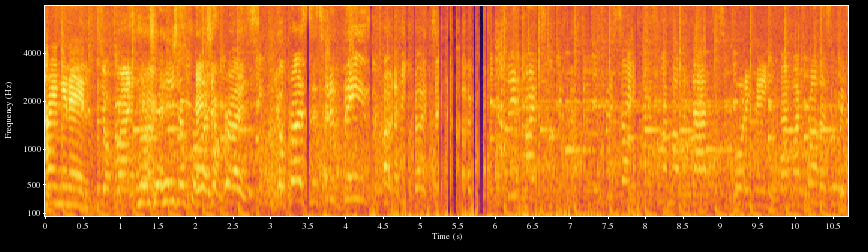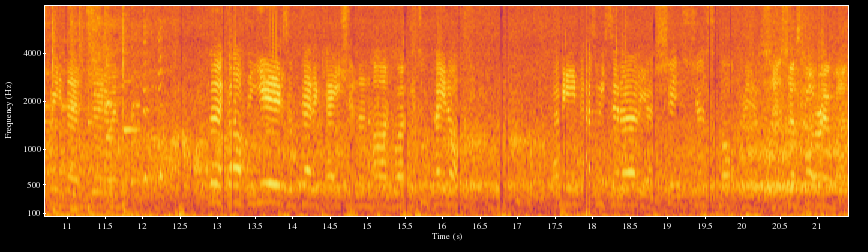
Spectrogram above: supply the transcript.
Bring it in. Here's your prize, bro. Here's your, here's your prize. Here's your prize. Your prize is to the beans, bro. Now you go and take that home. It's been great. I just want to say thanks to my mum and dad for supporting me. And my brother's always been there too. And look, after years of dedication and hard work, it's all paid off. I mean, as we said earlier, shit's just got real. Shit's just got real, man.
